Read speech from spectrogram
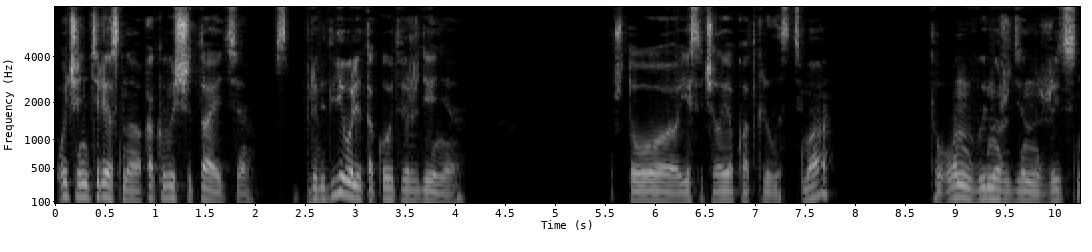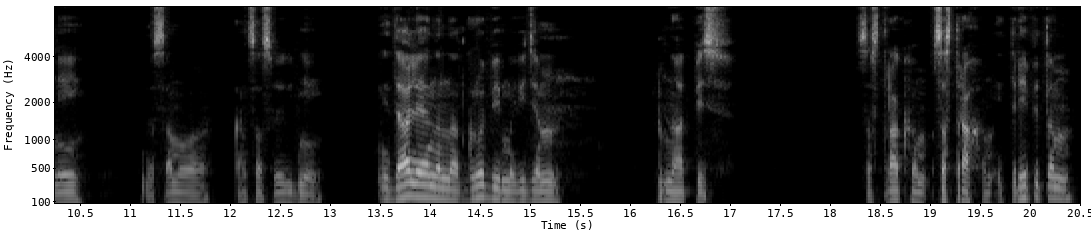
Очень интересно, как вы считаете, справедливо ли такое утверждение, что если человеку открылась тьма, то он вынужден жить с ней до самого конца своих дней. И далее на надгробии мы видим надпись со страхом, со страхом и трепетом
